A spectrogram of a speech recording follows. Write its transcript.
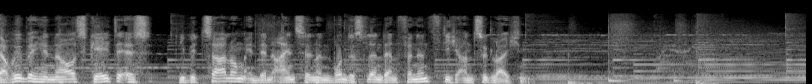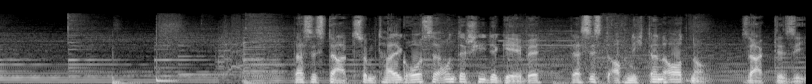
Darüber hinaus gelte es, die Bezahlung in den einzelnen Bundesländern vernünftig anzugleichen. Dass es da zum Teil große Unterschiede gäbe, das ist auch nicht in Ordnung, sagte sie.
